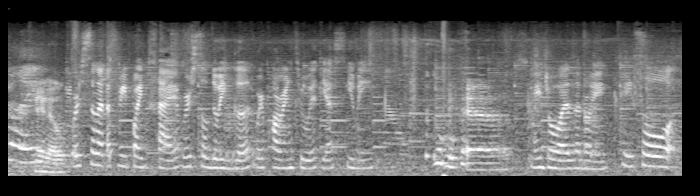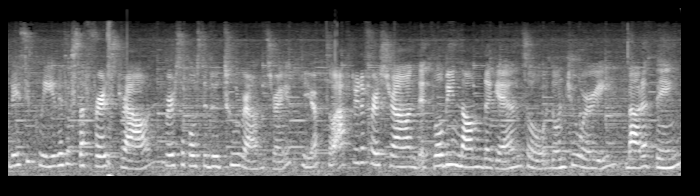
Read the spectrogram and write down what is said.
Hi. Hello. We're still at a 3.5. We're still doing good. We're powering through it. Yes, you may. My jaw is annoying. Okay, so basically, this is the first round. We're supposed to do two rounds, right? Yep. So after the first round, it will be numbed again. So don't you worry about a thing.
